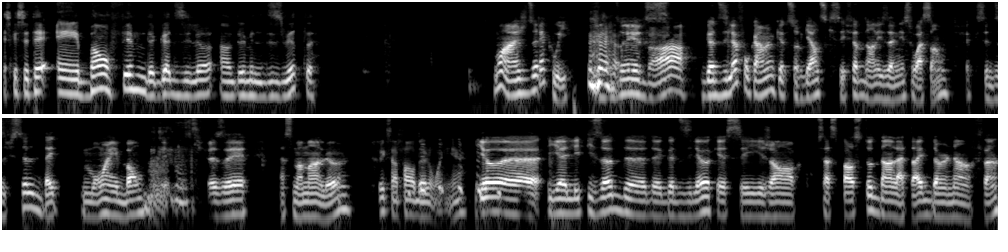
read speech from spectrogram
Est-ce que c'était un bon film de Godzilla en 2018? Ouais, je dirais que oui. Je veux dire, Ah! Godzilla, faut quand même que tu regardes ce qui s'est fait dans les années 60. Fait que c'est difficile d'être moins bon que ce qu'il faisait à ce moment-là. Je sais que ça part de loin. Hein? Il y a, euh, il y a l'épisode de, de Godzilla que c'est genre, ça se passe tout dans la tête d'un enfant.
